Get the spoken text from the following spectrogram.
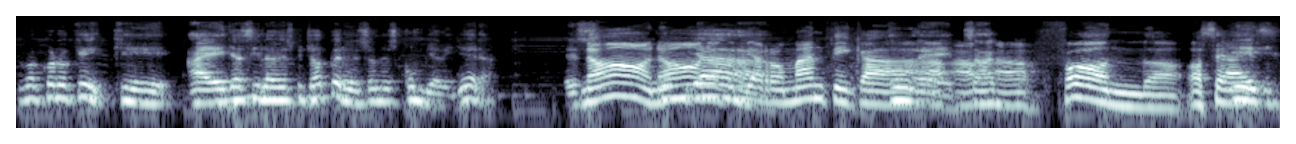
Yo me acuerdo que, que a ella sí la había escuchado, pero eso no es cumbia villera. Es- no, no, cumbia- no cumbia romántica a- fondo. O sea, Sí. es,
